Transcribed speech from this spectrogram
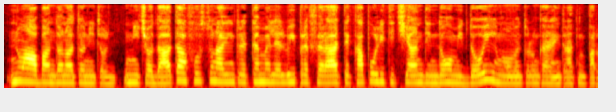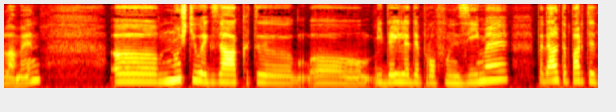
Nu a abandonat-o niciodată, a fost una dintre temele lui preferate ca politician din 2002, în momentul în care a intrat în Parlament. Uh, nu știu exact uh, uh, ideile de profunzime. Pe de altă parte,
